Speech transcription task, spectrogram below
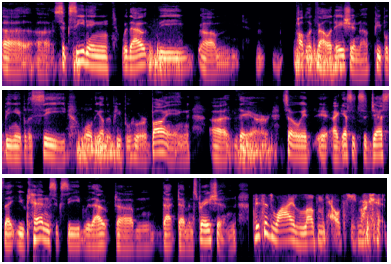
uh, uh succeeding without the um, public validation of people being able to see all the other people who are buying uh, there. So it, it, I guess it suggests that you can succeed without um, that demonstration. This is why I love McAllister's market.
